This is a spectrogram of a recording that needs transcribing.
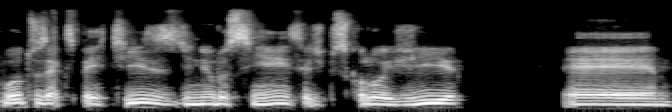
outros expertises de neurociência, de psicologia, é,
